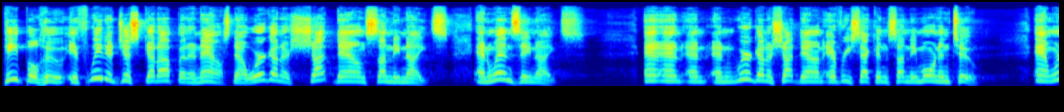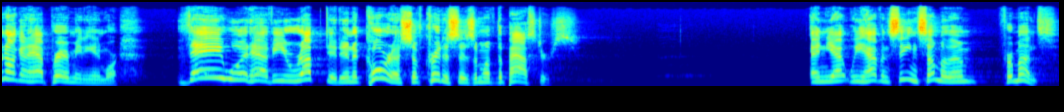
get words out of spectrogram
people who, if we'd have just got up and announced, now we're going to shut down Sunday nights and Wednesday nights and, and, and, we're going to shut down every second Sunday morning too. And we're not going to have prayer meeting anymore. They would have erupted in a chorus of criticism of the pastors. And yet we haven't seen some of them for months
